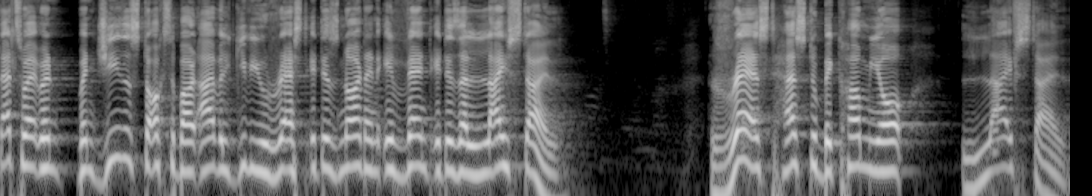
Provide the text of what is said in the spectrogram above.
That's why when, when Jesus talks about, I will give you rest, it is not an event, it is a lifestyle. Rest has to become your lifestyle,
